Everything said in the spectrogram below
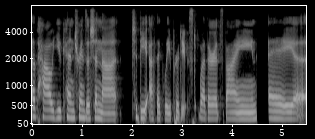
of how you can transition that to be ethically produced, whether it's buying a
